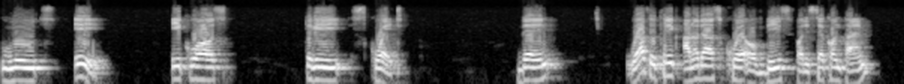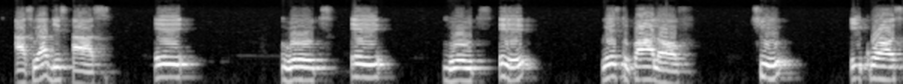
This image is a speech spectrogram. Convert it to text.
root a equals 3 squared. Then we have to take another square of this for the second time as we have this as a root a root a raised to power of 2 equals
